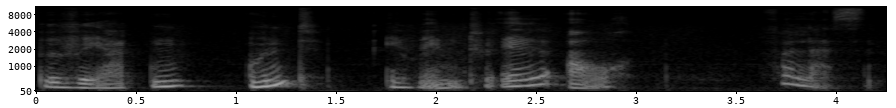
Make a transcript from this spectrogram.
bewerten und eventuell auch verlassen.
